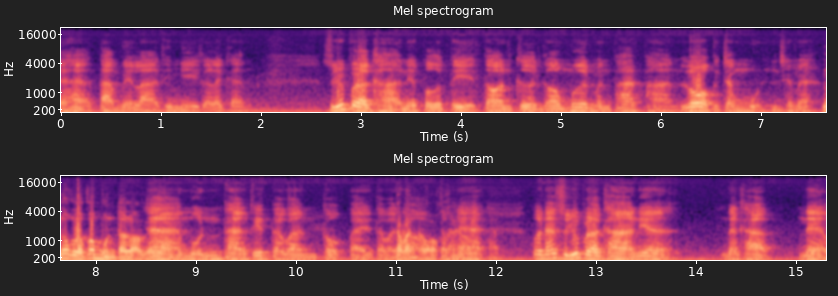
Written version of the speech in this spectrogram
นะฮะ ตามเวลาที่มีก็แล้วกัน สุริยุปราคาเนี่ยปกติตอนเกิดเงามืดมันพาดผ่าน โลกจะหมุนใช่ไหมโลกเราก็หมุนตลอดเวอ่าลา หมุนทางทิศตะวันตกไปตะวันตะวันออก นะฮะครับเพราะฉะนั้นสุริยุปราคาเนี่ยนะครับ แนว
